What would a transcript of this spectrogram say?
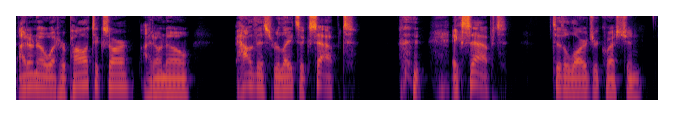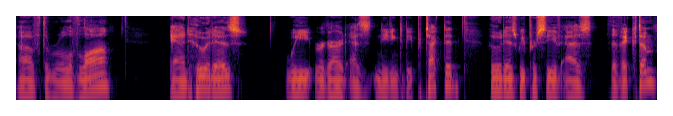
I don't know what her politics are. I don't know how this relates except except to the larger question of the rule of law and who it is we regard as needing to be protected, who it is we perceive as the victim,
